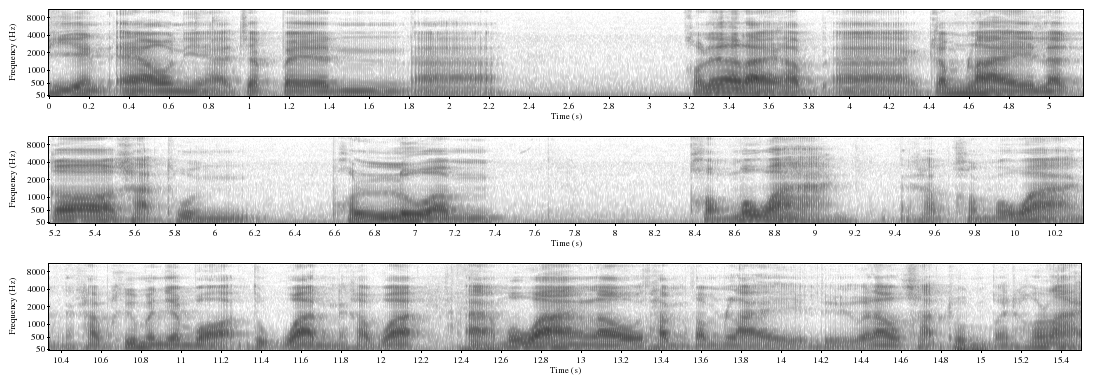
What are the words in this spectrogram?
PNL เนี่ยจะเป็นอ่าเขาเรียกอะไรครับอ่ากำไรแล้วก็ขาดทุนผลรวมของเมื่อวาน นะครับของเมื่อวานนะครับคือมันจะบอกทุกวันนะครับว่าอ่าเมื่อวานเราทำกำไรหรือเราขาดทุนไปเท่าไหร่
